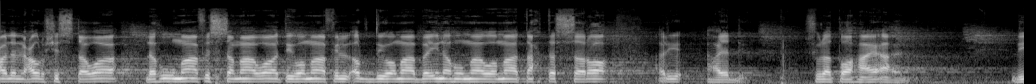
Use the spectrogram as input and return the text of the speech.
على العرش استوى له ما في السماوات وما في الأرض وما بينهما وما تحت السرى آيات دي سورة طه آيات دي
